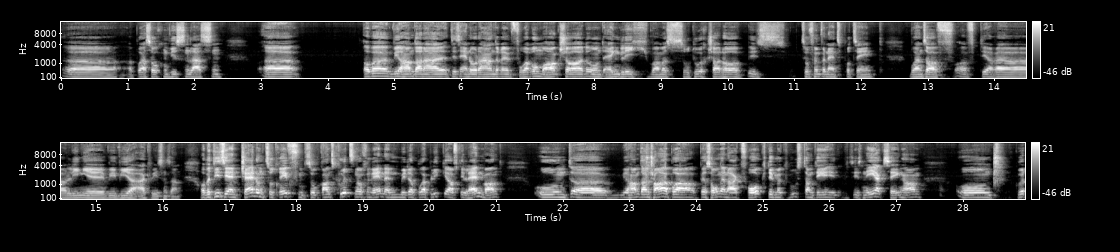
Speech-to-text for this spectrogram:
äh, ein paar Sachen wissen lassen. Äh, aber wir haben dann auch das eine oder andere Forum angeschaut und eigentlich, wenn man es so durchgeschaut hat, ist zu 95 Prozent waren sie auf, auf der Linie, wie wir auch gewesen sind. Aber diese Entscheidung zu treffen, so ganz kurz nach dem Rennen, mit ein paar Blicke auf die Leinwand, und äh, wir haben dann schon ein paar Personen auch gefragt, die wir gewusst haben, die, die es näher gesehen haben. Und gut,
